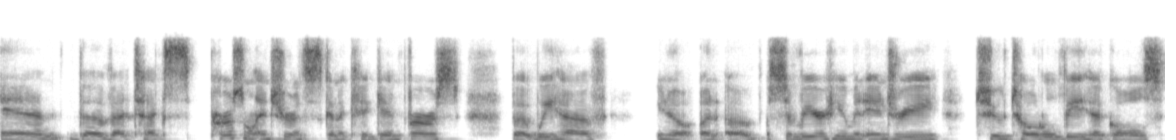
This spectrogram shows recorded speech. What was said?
and the vet tech's personal insurance is going to kick in first but we have you know a, a, severe human injury two total vehicles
